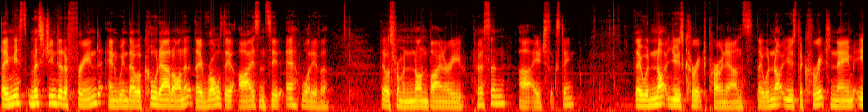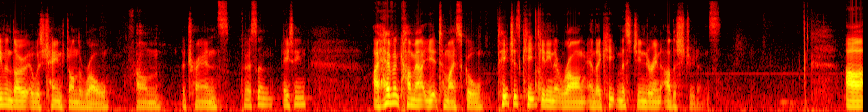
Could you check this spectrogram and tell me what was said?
They mis misgendered a friend and when they were called out on it, they rolled their eyes and said, eh, whatever. That was from a non-binary person, uh, age 16. They would not use correct pronouns. They would not use the correct name even though it was changed on the roll from a trans person, 18. I haven't come out yet to my school. Teachers keep getting it wrong and they keep misgendering other students. Uh,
